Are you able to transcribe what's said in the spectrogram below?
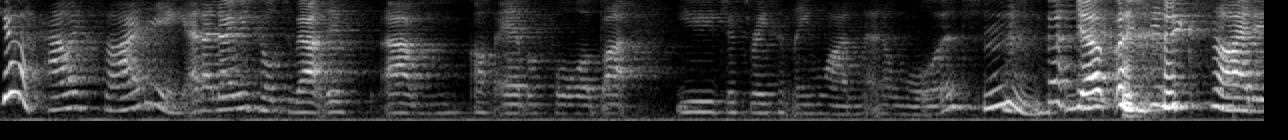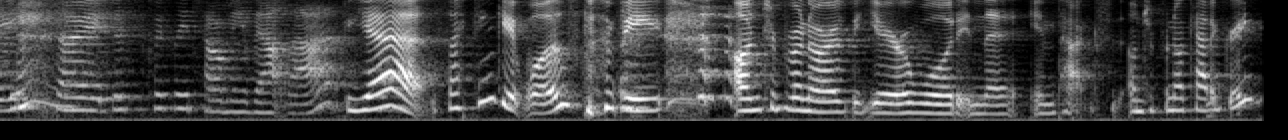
yeah. How exciting! And I know we talked about this um, off air before, but you just recently won an award, Mm. Yep. which is exciting. So just quickly tell me about that. Yeah, so I think it was the Entrepreneur of the Year award in the Impact Entrepreneur category.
